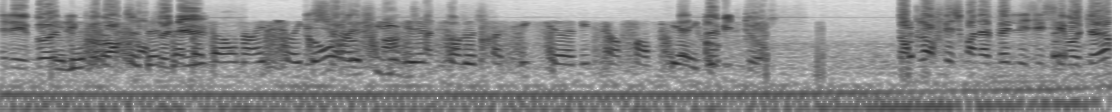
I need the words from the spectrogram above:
elle est bonne, Et les le commandes sont tenues, Papa, on arrive sur Echo, sur les freins, sur le trafic euh, 1500 pieds à il y a Echo. 2000 tours. Donc là on fait ce qu'on appelle les essais moteurs.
